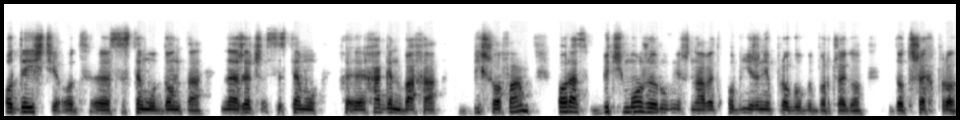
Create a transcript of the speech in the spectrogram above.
odejście od e, systemu Donta na rzecz systemu e, Hagenbacha, Bischofa oraz być może również nawet obniżenie progu wyborczego do 3%.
